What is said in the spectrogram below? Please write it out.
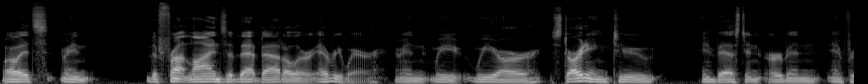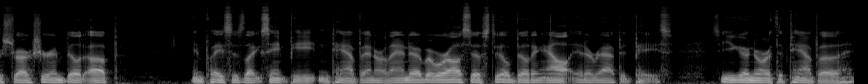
Well, it's, I mean, the front lines of that battle are everywhere. I mean, we, we are starting to invest in urban infrastructure and build up in places like St. Pete and Tampa and Orlando, but we're also still building out at a rapid pace. So you go north of Tampa,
